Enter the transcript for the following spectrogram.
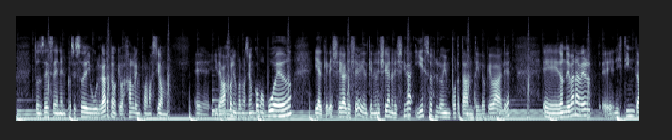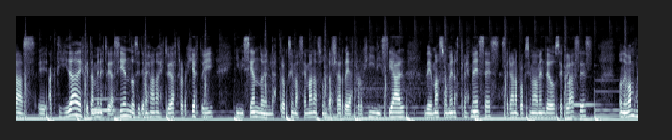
Entonces, en el proceso de divulgar tengo que bajar la información. Eh, y la bajo la información como puedo y al que le llega le llega y al que no le llega no le llega y eso es lo importante y lo que vale eh, donde van a haber eh, distintas actividades que también estoy haciendo. Si tenés ganas de estudiar astrología, estoy iniciando en las próximas semanas un taller de astrología inicial de más o menos tres meses. Serán aproximadamente 12 clases, donde vamos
